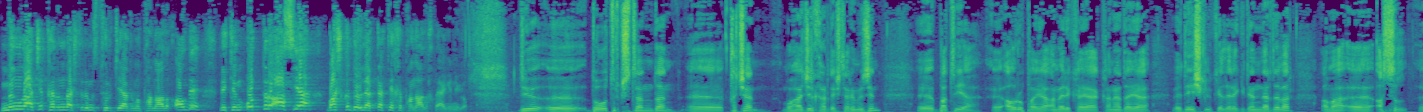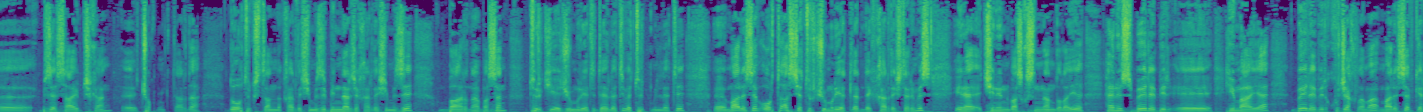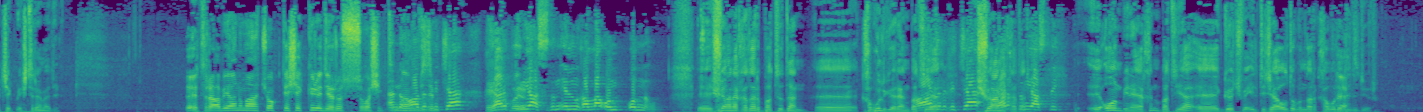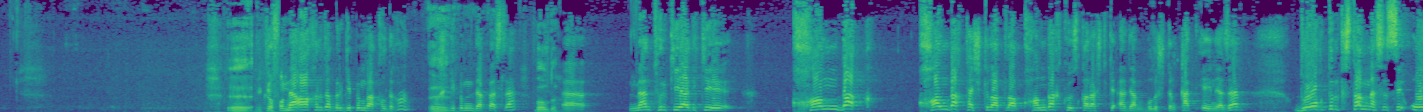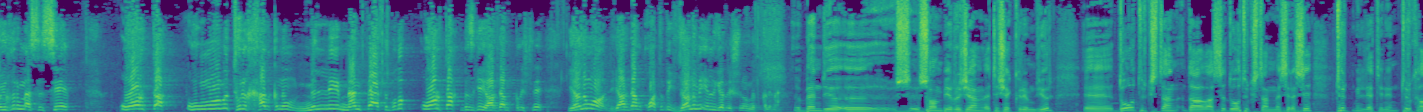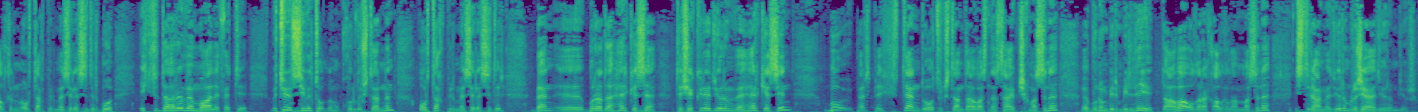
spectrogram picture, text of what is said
Minglarcha qarindoshlarimiz Turkiyada panolik aldı. Lekin O'rta Osiyo boshqa davlatlar texi panolik bergani yo'q. diyor e, Doğu Türkistan'dan e, kaçan muhacir kardeşlerimizin e, batıya, e, Avrupa'ya, Amerika'ya, Kanada'ya ve değişik ülkelere gidenler de var. Ama e, asıl e, bize sahip çıkan e, çok miktarda Doğu Türkistanlı kardeşimizi, binlerce kardeşimizi bağrına basan Türkiye Cumhuriyeti Devleti ve Türk milleti. E, maalesef Orta Asya Türk Cumhuriyetlerindeki kardeşlerimiz yine Çin'in baskısından dolayı henüz böyle bir e, himaye, böyle bir kucaklama maalesef gerçekleştiremedi. Evet Rabia Hanım'a çok teşekkür ediyoruz. Washington'dan bizim hozirgacha g'arb Buyurun. dunyosidan ilinganlar 10 ming. E, şu ana kadar batıdan e, kabul gören batıya şu ana kadar dunyosida e, 10 bine yakın batıya e, göç ve iltica oldu. Bunlar kabul Evet. edildi diyor. E, mikrofonu men oxirida bir gapim bor qildik ha. Evet. gapimni depasla. boldu. Ee, men Turkiyadagi qandaq qandaq tashkilotlar, qandaq ko'z qarashdagi odam bo'lishdan qat'iy nazar. Doğu Turkiston masalasi, Uyg'ur masalasi o'rtaq umumiy turk xalqining milliy manfaati bo'lib, o'rtaq bizga yordam qilishni, yanimi yordam quvvatida yanimi ilgirlashini umid qilaman. Ben diyor e, son bir ricam ve teşekkürüm diyor. E, Doğu Türkistan davası, Doğu Türkistan meselesi Türk milletinin, Türk halkının ortak bir meselesidir. Bu iktidarı ve muhalefeti, bütün sivil toplum kuruluşlarının ortak bir meselesidir. Ben e, burada herkese teşekkür ediyorum ve herkesin bu perspektiften Doğu Türkistan davasına sahip çıkmasını ve bunun bir milli dava olarak algılanmasını istirham ediyorum, rica ediyorum diyor.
